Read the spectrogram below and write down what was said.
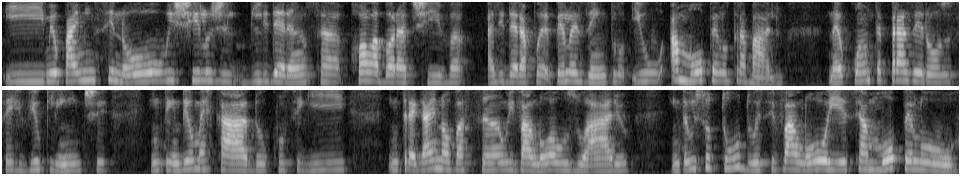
E meu pai me ensinou o estilo de liderança colaborativa, a liderar por, pelo exemplo e o amor pelo trabalho, né? O quanto é prazeroso servir o cliente, entender o mercado, conseguir entregar inovação e valor ao usuário. Então, isso tudo, esse valor e esse amor pelo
